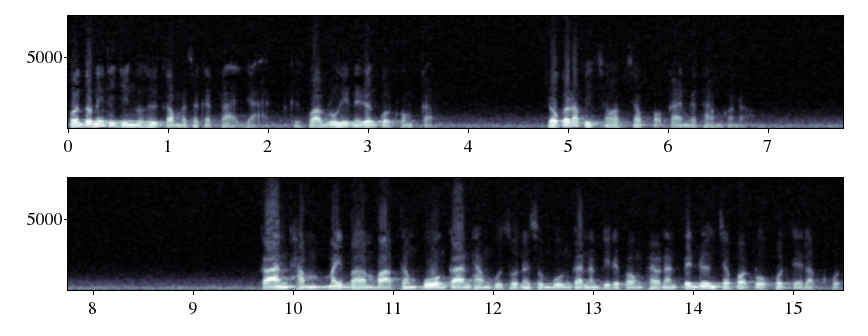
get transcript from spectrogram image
ผลตัวนี้ที่จริงก็คือกรรมสกตายานคือความรู้เห็นในเรื่องกฎของกรรมเราก็รับผิดชอบเฉพาะการกระทำของเราการทำไม่บาปบาปทั้งปวงการทำกุศลให้สมบูรณ์การนำจิตให้ผ่องแผ้วนั้น เป็นเรื่องเฉพาะตัวคนแต่ละคน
